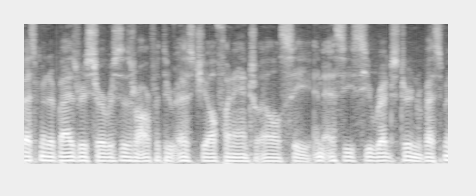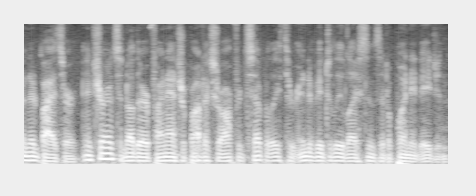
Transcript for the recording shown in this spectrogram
Investment advisory services are offered through SGL Financial LLC, an SEC registered investment advisor. Insurance and other financial products are offered separately through individually licensed and appointed agents.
